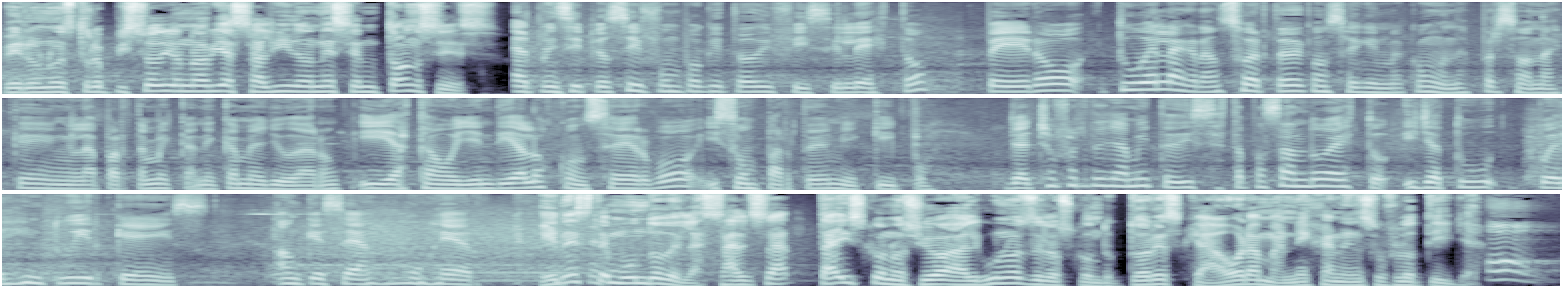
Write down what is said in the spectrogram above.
pero nuestro episodio no había salido en ese entonces. Al principio sí fue un poquito difícil esto, pero tuve la gran suerte de conseguirme con unas personas que en la parte mecánica me ayudaron y hasta hoy en día los conservo y son parte de mi equipo. Ya el chofer te llama y te dice, está pasando esto, y ya tú puedes intuir qué es, aunque seas mujer. En este mundo de la salsa, Thais conoció a algunos de los conductores que ahora manejan en su flotilla. Oh.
